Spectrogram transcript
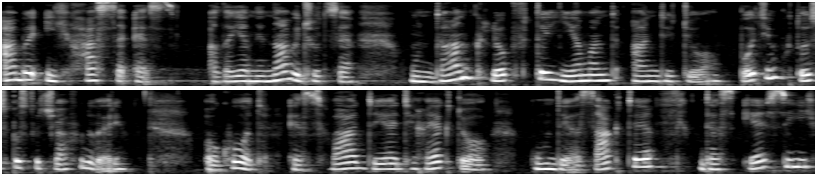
Aber ich hasse es. Але я ненавиджу це. Und dann klopfte jemand an die Tür. Потім хтось постучав у двері. Oh Gott, es war der Direktor und er sagte, dass er sich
